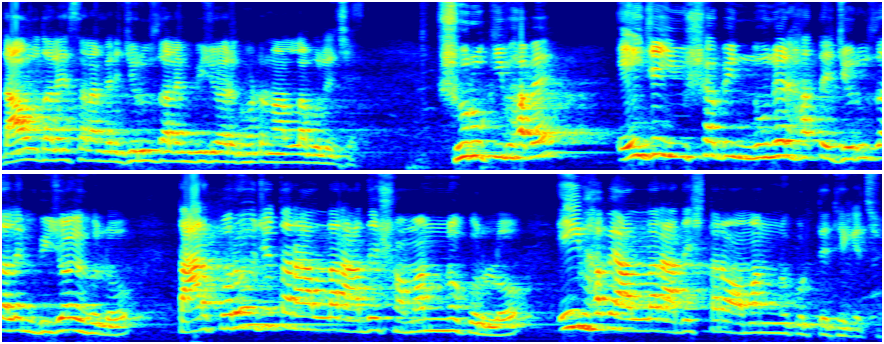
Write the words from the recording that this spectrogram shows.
দাউদ আলাইসালামের জেরুজালেম বিজয়ের ঘটনা আল্লাহ বলেছে। শুরু কীভাবে? এই যে ইউসাবিন নুনের হাতে জেরুজালেম বিজয় হলো, তারপরেও যে তারা আল্লাহর আদেশ অমান্য করল, এইভাবে আল্লাহর আদেশ তারা অমান্য করতে থেকেছে।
